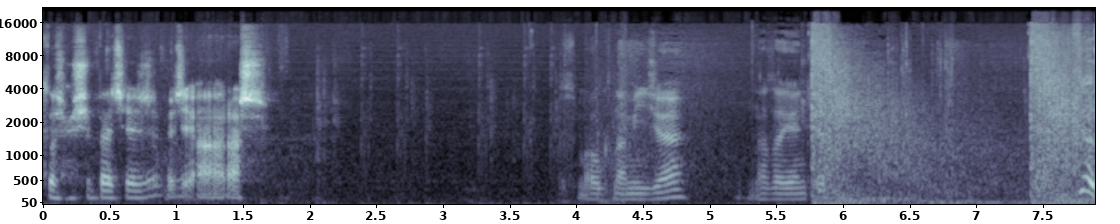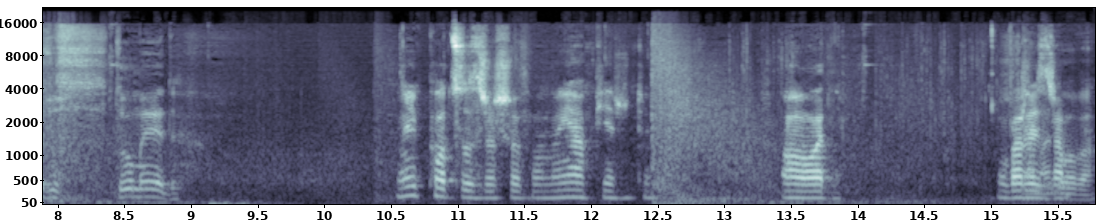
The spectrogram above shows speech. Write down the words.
Ktoś mi się będzie, że będzie a rush. Smoke nam idzie. Na zajęcie. Jezus, tu mid. No i po co zraszował? No ja pierdolę. O, ładnie. Uważaj z Na ramp. głowa.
